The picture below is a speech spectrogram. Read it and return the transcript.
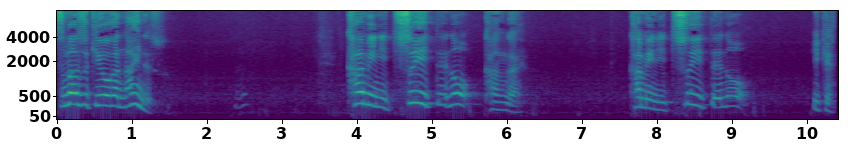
つまずきようがないんです。神についての考え。神についての意見。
